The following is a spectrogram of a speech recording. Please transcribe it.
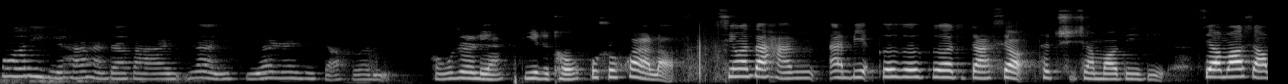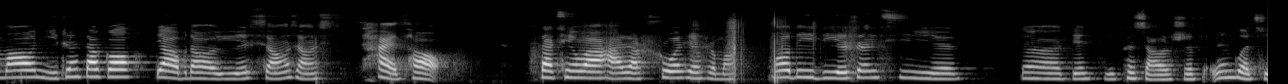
猫弟弟狠狠地把烂鱼鞋扔进小河里，红着脸，低着头，不说话了。青蛙在海岸边咯咯咯的大笑，他取笑猫弟弟：“小猫，小猫，你真糟糕，钓不到鱼，想想菜草。”大青蛙还想说些什么，猫弟弟生气的捡起一颗小石子扔过去，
